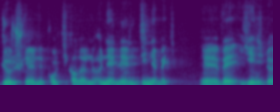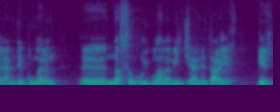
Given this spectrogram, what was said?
görüşlerini, politikalarını, önerilerini dinlemek ve yeni dönemde bunların nasıl uygulanabileceğine dair bir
